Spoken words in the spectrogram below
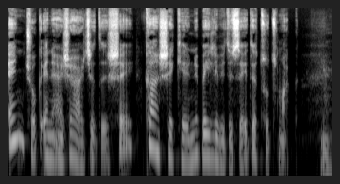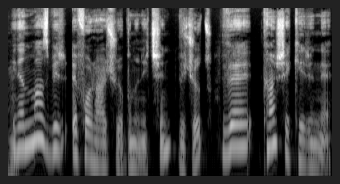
en çok enerji harcadığı şey kan şekerini belli bir düzeyde tutmak. Hı İnanılmaz bir efor harcıyor bunun için vücut ve kan şekerini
